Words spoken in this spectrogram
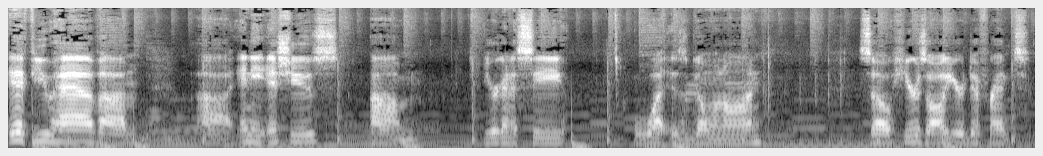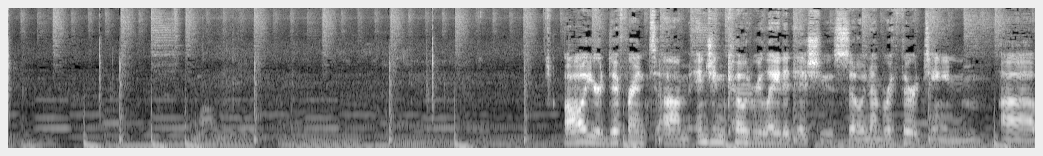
If you have um, uh, any issues, um, you're gonna see what is going on. So here's all your different all your different um, engine code related issues. So number 13, uh,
